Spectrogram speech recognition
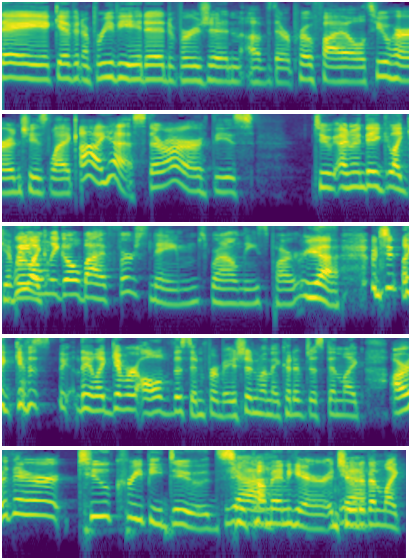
They give an abbreviated version of their profile to her, and she's like, "Ah, yes, there are these two." I mean, they like give We her like only go by first names around these parts. yeah, but she like gives they like give her all of this information when they could have just been like, "Are there two creepy dudes Yeah. who come in here?" And she would have been like,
